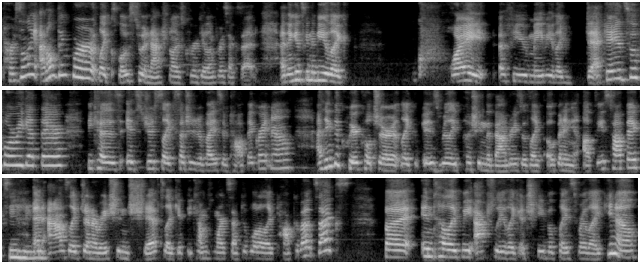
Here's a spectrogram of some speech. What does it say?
personally, I don't think we're like close to a nationalized curriculum for sex ed. I think it's going to be like quite a few, maybe like decades before we get there because it's just like such a divisive topic right now. I think the queer culture like is really pushing the boundaries with like opening up these topics Mhm. and as like generations shift like it becomes more acceptable to like talk about sex but until like we actually like achieve a place where like you know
